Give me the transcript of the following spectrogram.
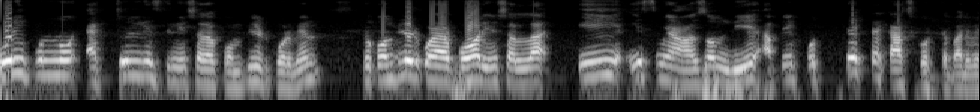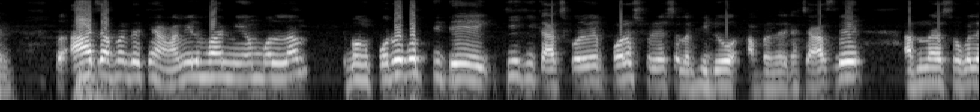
পরিপূর্ণ একচল্লিশ দিন ইনশাল্লাহ কমপ্লিট করবেন। তো কমপ্লিট করার পর ইনশাল্লাহ এই ইসমে আজম দিয়ে আপনি প্রত্যেকটা কাজ করতে পারবেন। তো আজ আপনাদেরকে আমিল হওয়ার নিয়ম বললাম এবং পরবর্তীতে কি কি কাজ করবে, পরস্পর ইনশাল্লাহ ভিডিও আপনাদের কাছে আসবে। আপনারা সকলে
